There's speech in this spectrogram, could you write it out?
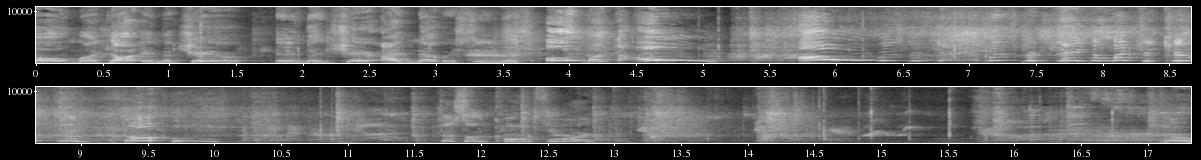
Oh my god, in the chair. In the chair. I never seen this. Oh my god. Oh! Oh, Mr. J. Mr. J electrocute him. Oh! That's uncalled for. Bro,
